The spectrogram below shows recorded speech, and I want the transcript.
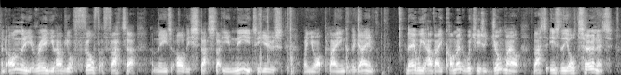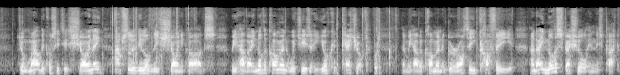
And on the rear you have your filth factor. And these are the stats that you need to use when you are playing the game. There we have a comment which is junk mail. That is the alternate junk mail because it is shiny. Absolutely love these shiny cards. We have another comment which is Yuck Ketchup. Then we have a common Grotty Coffee. And another special in this pack,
